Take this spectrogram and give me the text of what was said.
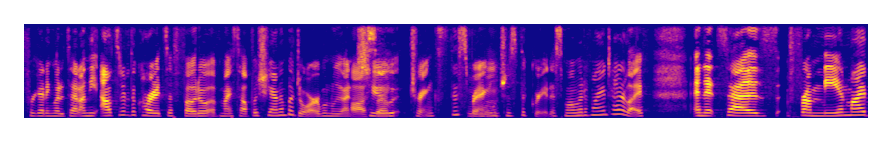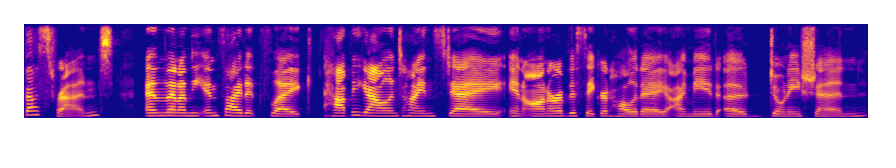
forgetting what it said. On the outside of the card, it's a photo of myself with Shannon Beador when we went Awesome. to drinks this spring, which was the greatest moment of my entire life. And it says, from me and my best friend. And then on the inside, it's like, Happy Valentine's Day. In honor of this sacred holiday, I made a donation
